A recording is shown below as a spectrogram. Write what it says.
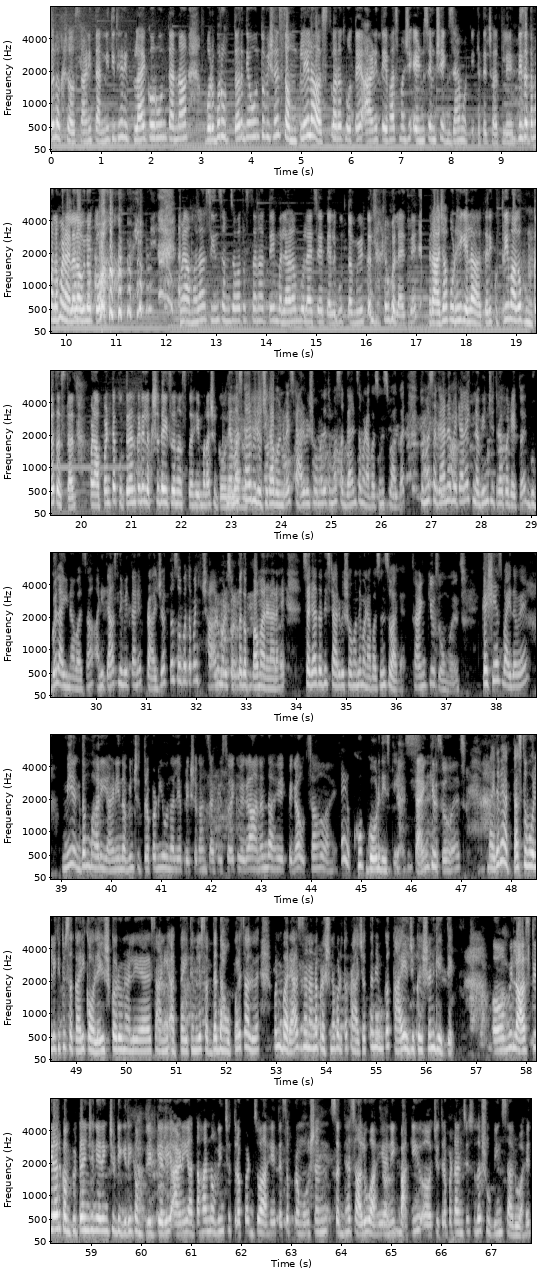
लक्ष असतं आणि त्यांनी तिथे रिप्लाय करून त्यांना बरोबर उत्तर देऊन तो विषय संपलेला असतो. करत होते आणि तेव्हाच माझी एंड सेमची एक्झाम होती त्याच्यातले. प्लीज आता मला म्हणायला लावू नको. त्यामुळे आम्हाला सीन समजावत असताना ते मल्याळम बोलायचे तेलुगू तमिळ कन्नड बोलायचे. राजा पुढे गेला तरी कुत्री मागं भुंकत असतात पण आपण त्या कुत्र्यांकडे लक्ष द्यायचं नसतं हे मला शिकवलं नमस्कार मी रुचिका बोंडवे स्टार विश्वमध्ये तुम्हा सगळ्यांचं मनापासून स्वागत. तुम्हा सगळ्यांना भेटायला एक नवीन चित्रपट येतोय गुगल आई नावाचा आणि त्याच निमित्ताने प्राजक्ता सोबत आपण छान मनसोक्त गप्पा मारणार आहे. सगळ्यात आधी स्टार विश्वमध्ये मनापासून स्वागत. थँक्यू सो मच कशी आहेस बाय द वे मी एकदम भारी आणि नवीन चित्रपट घेऊन आली आहे प्रेक्षकांसाठी. सो एक वेगळा आनंद आहे एक वेगळा उत्साह आहे. खूप गोड दिसते. Thank you so much by the way आत्ताच तू बोलली की तू सकाळी कॉलेज करून आली आहेस आणि आता इथे म्हणजे सध्या धावपळ चालू आहे. पण बऱ्याच जणांना प्रश्न पडतो प्राजक्ता नेमकं काय एज्युकेशन घेते? मी लास्ट इयर कम्प्युटर इंजिनिअरिंगची डिग्री कंप्लीट केली आणि आता हा नवीन चित्रपट जो आहे त्याचं प्रमोशन सध्या चालू आहे आणि बाकी चित्रपटांचे सुद्धा शूटिंग चालू आहेत.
